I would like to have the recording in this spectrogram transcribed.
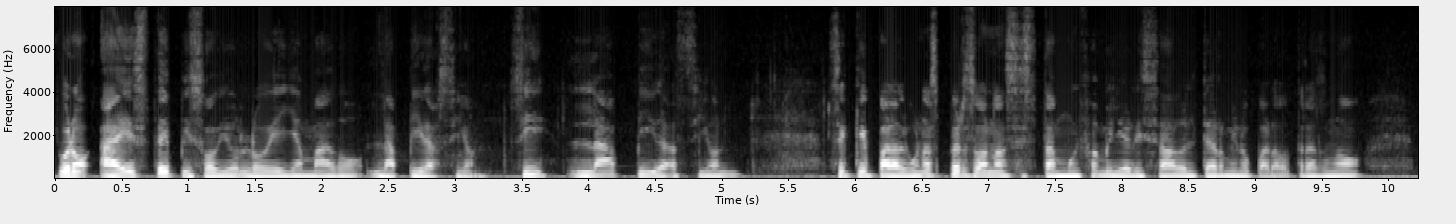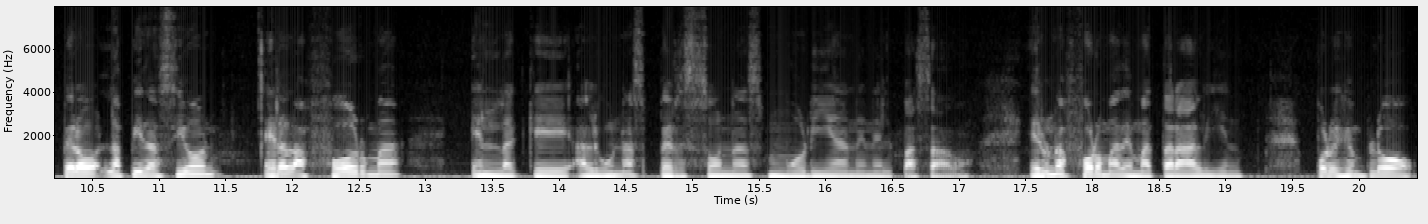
Bueno, a este episodio lo he llamado lapidación. Sí, lapidación. Sé que para algunas personas está muy familiarizado el término, para otras no. Pero lapidación era la forma en la que algunas personas morían en el pasado. Era una forma de matar a alguien. Por ejemplo,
